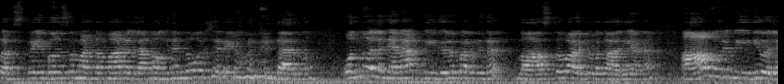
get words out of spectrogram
സബ്സ്ക്രൈബേഴ്സ് മണ്ടന്മാരല്ലാന്നോ അങ്ങനെ എന്തോ ഒരു ചെറിയ കമന്റ് ഉണ്ടായിരുന്നു. ഒന്നുമല്ല ഞാൻ ആ വീഡിയോയിൽ പറഞ്ഞത് വാസ്തവമായിട്ടുള്ള കാര്യമാണ്. ആ ഒരു വീഡിയോയിൽ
